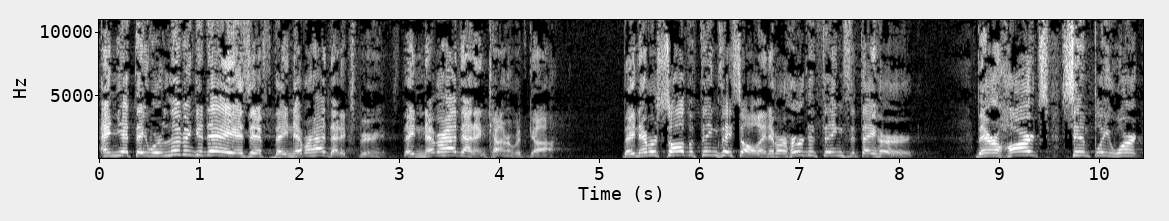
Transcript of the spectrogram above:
and yet they were living today as if they never had that experience. They never had that encounter with God. They never saw the things they saw. They never heard the things that they heard. Their hearts simply weren't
